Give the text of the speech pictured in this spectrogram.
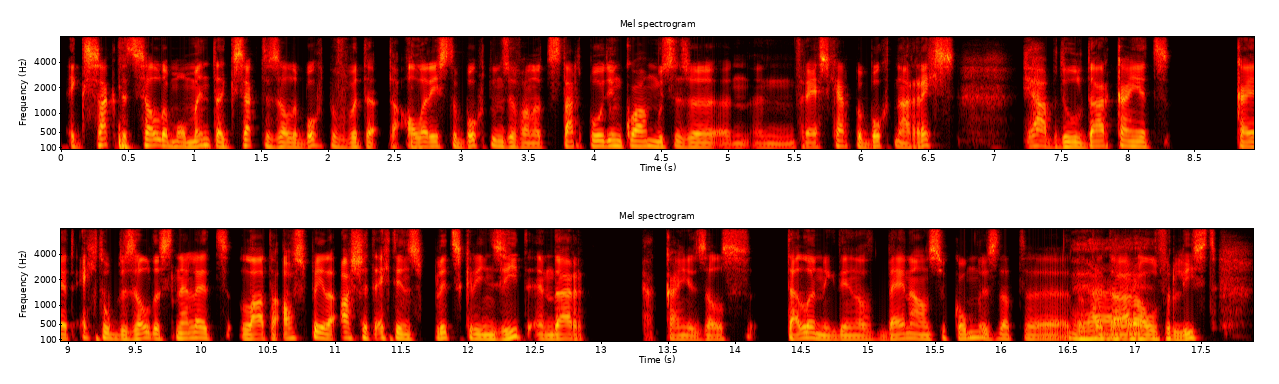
exact hetzelfde moment, exact dezelfde bocht. Bijvoorbeeld de, de allereerste bocht, toen ze van het startpodium kwamen, moesten ze een, een vrij scherpe bocht naar rechts. Ja, ik bedoel, daar kan je, het, kan je het echt op dezelfde snelheid laten afspelen als je het echt in splitscreen ziet. En daar ja, kan je zelfs tellen. Ik denk dat het bijna een seconde is dat, eh, dat Ja, hij daar ja. al verliest.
